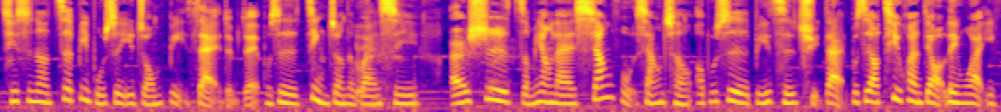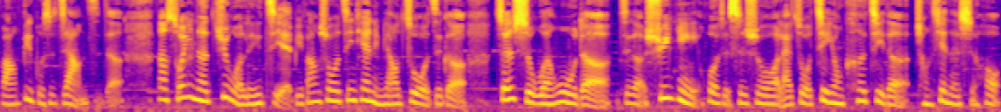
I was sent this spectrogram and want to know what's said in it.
其实呢，这并不是一种比赛，对不对？不是竞争的关系。而是怎么样来相辅相成，而不是彼此取代，不是要替换掉另外一方，并不是这样子的。那所以呢，据我理解，比方说今天你们要做这个真实文物的这个虚拟，或者是说来做借用科技的呈现的时候，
